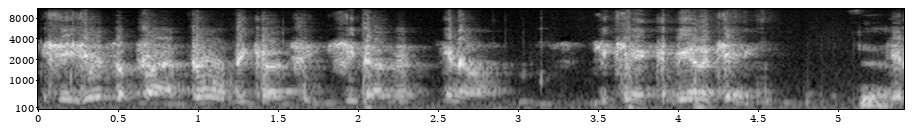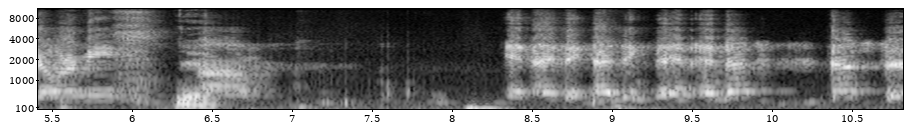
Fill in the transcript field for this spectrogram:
he hits a plateau because he, he doesn't, you know, he can't communicate. Yeah. You know what I mean? Yeah. Um, and I think I think and, and that's that's the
